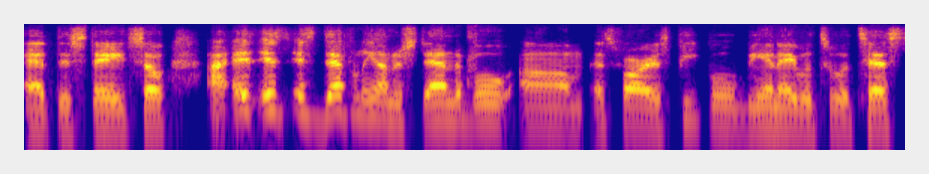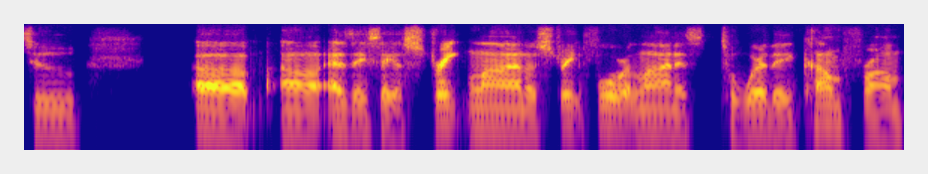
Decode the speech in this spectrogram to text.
at this stage? So uh, it, it's it's definitely understandable um, as far as people being able to attest to uh, uh, as they say, a straight line, a straightforward line as to where they come from.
